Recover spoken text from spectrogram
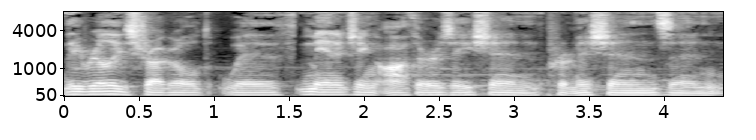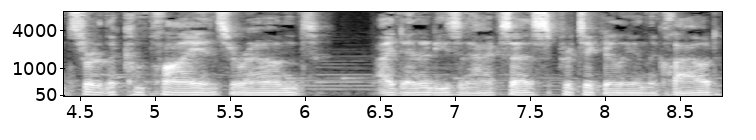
they really struggled with managing authorization and permissions and sort of the compliance around identities and access, particularly in the cloud,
